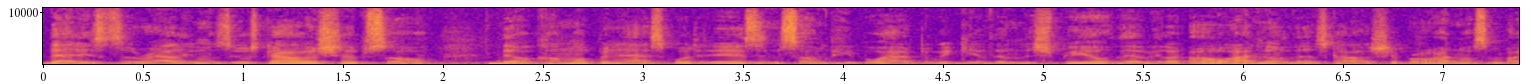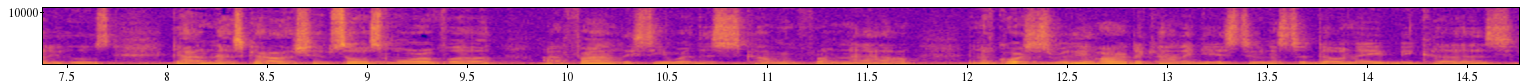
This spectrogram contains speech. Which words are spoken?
that it's the Rally Mizzou scholarship. So they'll come up and ask what it is, and some people, after we give them the spiel, they'll be like, "Oh, I know that scholarship," or "I know somebody who's gotten that scholarship." So it's more of a, I finally see where this is coming from now. And of course, it's really hard to kind of get students to donate because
